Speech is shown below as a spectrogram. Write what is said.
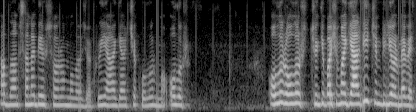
Ablam sana bir sorum olacak. Rüya gerçek olur mu? Olur. Olur olur. Çünkü başıma geldiği için biliyorum evet.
